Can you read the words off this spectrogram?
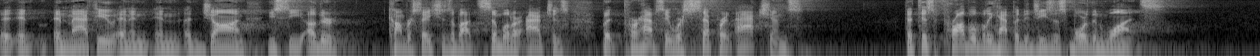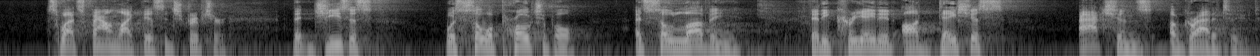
In, in Matthew and in, in, in John, you see other conversations about similar actions, but perhaps they were separate actions. That this probably happened to Jesus more than once. That's why it's found like this in Scripture that Jesus was so approachable and so loving that he created audacious actions of gratitude.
